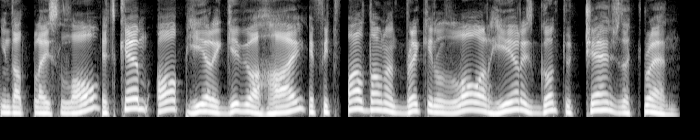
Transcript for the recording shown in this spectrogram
in that place low. It came up here, it give you a high. If it fall down and break it lower here, it's going to change the trend.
